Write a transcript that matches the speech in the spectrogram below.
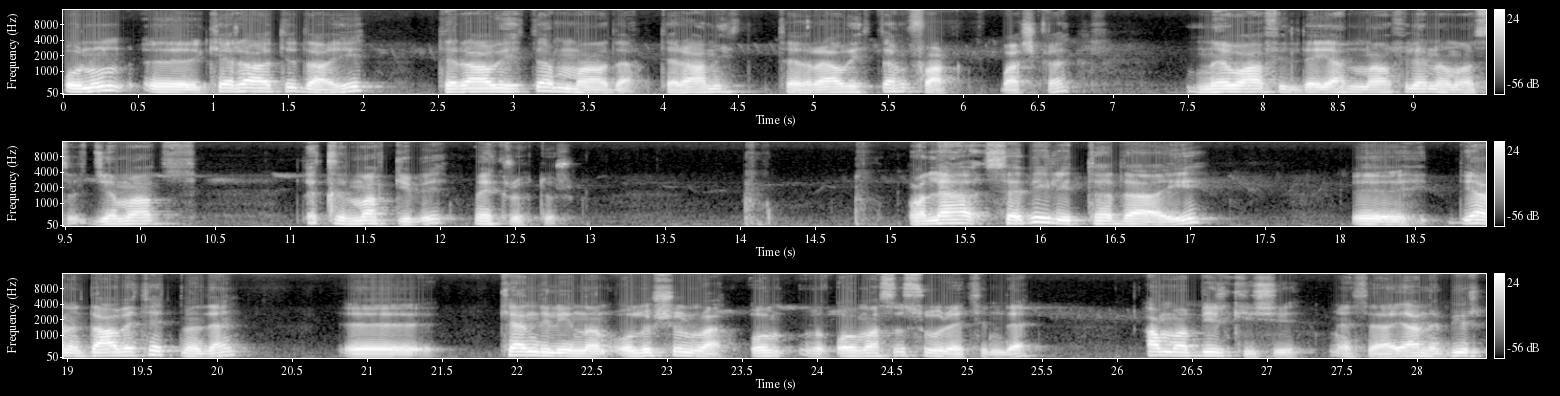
onun e, kerahati dahi teravihten mada, teravih, teravihten fark başka nevafilde yani nafile namazı cemaatle kılmak gibi mekruhtur. Ala sebili tedai e, yani davet etmeden e, kendiliğinden oluşurma ol, olması suretinde ama bir kişi mesela yani bir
